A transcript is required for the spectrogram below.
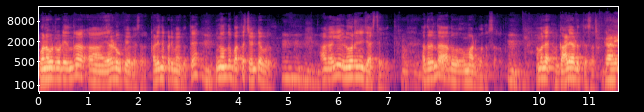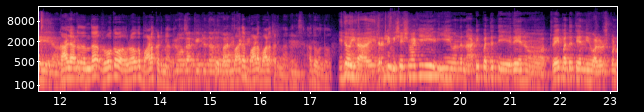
ಕೋನ ಬಿಟ್ಟು ಹೊಡಿಯೋದಂದ್ರೆ ಅಂದ್ರೆ ಎರಡು ಉಪಯೋಗ ಸರ್. ಕಳಿನೂ ಕಡಿಮೆ ಆಗುತ್ತೆ. ಇನ್ನೊಂದು ಭತ್ತ ಚಂಟೆ ಬರುತ್ತೆ. ಹಾಗಾಗಿ ಇಳುವರಿನೇ ಜಾಸ್ತಿ ಆಗುತ್ತೆ. ಅದರಿಂದ ಅದು ಮಾಡ್ಬೋದು ಸರ್. ಆಮೇಲೆ ಗಾಳಿ ಆಡುತ್ತೆ ಸರ್. ಗಾಳಿ ಗಾಳಿ ಆಡೋದ್ರಿಂದ ರೋಗ ರೋಗ ಭಾಳ ಕಡಿಮೆ ಆಗುತ್ತೆ ರೋಗ ಕೀಟದ ಒಂದು ಬಾಧೆ ಬಾಧೆ ಭಾಳ ಭಾಳ ಕಡಿಮೆ ಆಗುತ್ತೆ ಸರ್. ಅದು ಒಂದು ಇದು ಈಗ ಇದರಲ್ಲಿ ವಿಶೇಷವಾಗಿ ಈ ಒಂದು ನಾಟಿ ಪದ್ಧತಿ ಇದೇನು ತ್ರೇ ಪದ್ಧತಿಯನ್ನು ನೀವು ಅಳವಡಿಸ್ಕೊಂಡಿದ್ದೀರಿ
